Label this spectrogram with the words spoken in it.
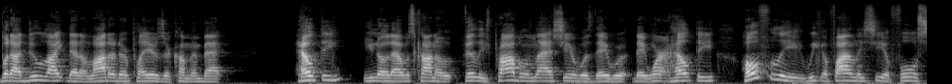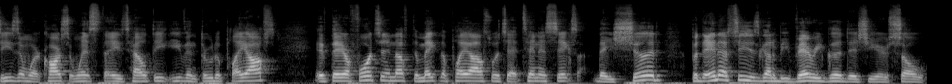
But I do like that a lot of their players are coming back healthy. You know, that was kind of Philly's problem last year was they were they weren't healthy. Hopefully, we can finally see a full season where Carson Wentz stays healthy even through the playoffs. If they are fortunate enough to make the playoffs, which at 10 and 6 they should, but the NFC is going to be very good this year. So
